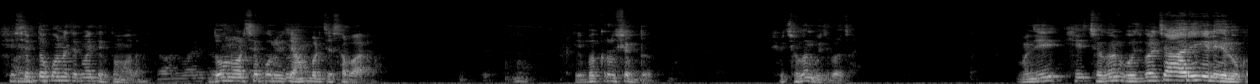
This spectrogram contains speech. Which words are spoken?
हे शब्द कोणाचे आहेत माहिती आहे का तुम्हाला? दोन वर्षापूर्वीचे आंबडचे सभा आठवा. हे बकरू शब्द. हे छगन भुजबळचा म्हणजे हे छगन भुजबळच्या आहारी गेले हे लोक.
